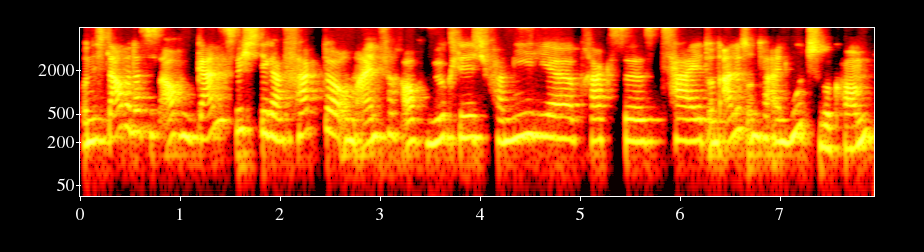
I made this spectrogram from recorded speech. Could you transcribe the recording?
Und ich glaube, das ist auch ein ganz wichtiger Faktor, um einfach auch wirklich Familie, Praxis, Zeit und alles unter einen Hut zu bekommen,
